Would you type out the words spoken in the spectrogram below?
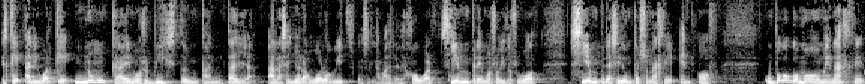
es que al igual que nunca hemos visto en pantalla a la señora Wolowitz, que es la madre de Howard, siempre hemos oído su voz, siempre ha sido un personaje en off, un poco como homenaje,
